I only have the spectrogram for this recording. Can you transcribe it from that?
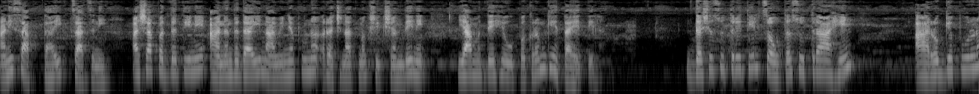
आणि साप्ताहिक चाचणी. अशा पद्धतीने आनंददायी नाविन्यपूर्ण रचनात्मक शिक्षण देणे यामध्ये हे उपक्रम घेता येतील. दशसूत्रीतील चौथं सूत्र आहे आरोग्यपूर्ण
